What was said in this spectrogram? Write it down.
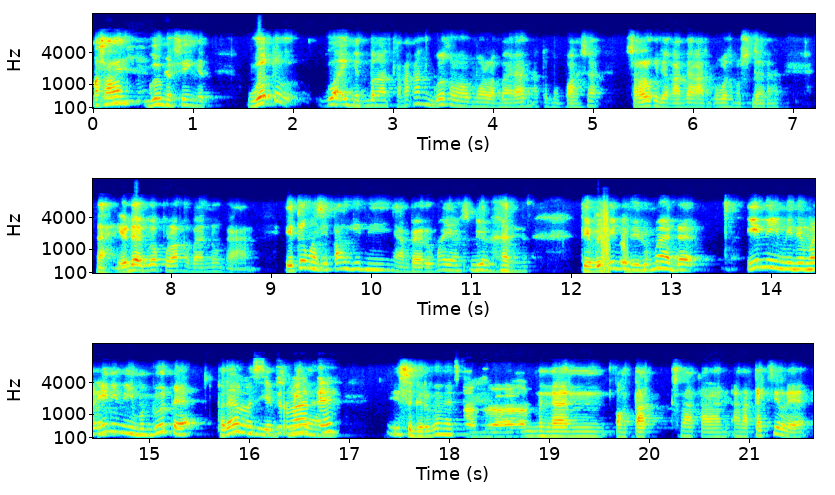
Masalahnya gue masih inget. Gue tuh gue inget banget karena kan gue kalau mau lebaran atau mau puasa selalu ke Jakarta kan kumpul sama saudara. Nah yaudah gue pulang ke Bandung kan. Itu masih pagi nih nyampe rumah yang 9 Tiba-tiba di rumah ada ini minuman ini nih menggoda. Padahal masih jam banget ya. 9. Ih, seger banget. Astaga. Dengan otak kenakalan anak kecil ya,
